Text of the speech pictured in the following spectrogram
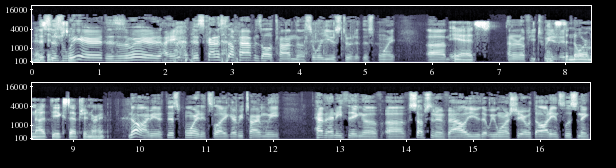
That's this is weird. This is weird. I hate this kind of stuff happens all the time though, so we're used to it at this point. Um, Yeah, it's I don't know if you tweeted it's it. the norm, not the exception, right? No, I mean at this point, it's like every time we have anything of, of substantive value that we want to share with the audience listening,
